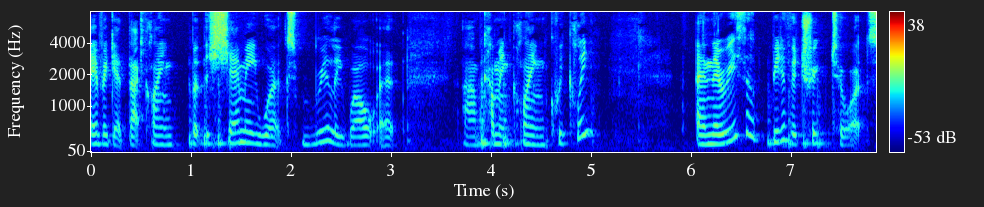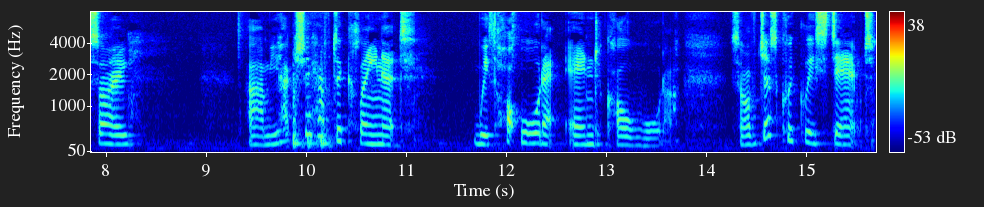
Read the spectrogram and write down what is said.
ever get that clean, but the chamois works really well at um, coming clean quickly. And there is a bit of a trick to it. So um, you actually have to clean it with hot water and cold water. So I've just quickly stamped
